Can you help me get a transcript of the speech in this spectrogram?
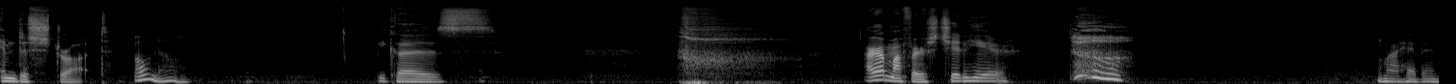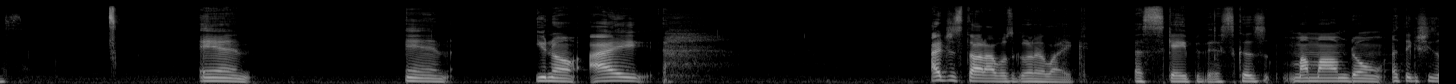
am distraught Oh no. because I got my first chin hair. My heavens. And and you know i i just thought i was gonna like escape this because my mom don't i think she's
